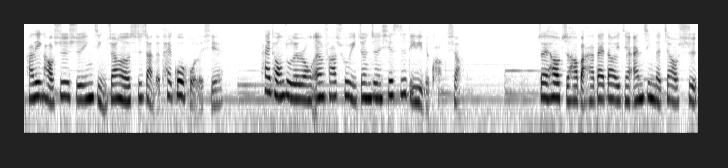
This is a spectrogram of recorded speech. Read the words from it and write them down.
哈利考试时因紧张而施展的太过火了些，害同组的荣恩发出一阵阵歇斯底里的狂笑。最后只好把他带到一间安静的教室，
